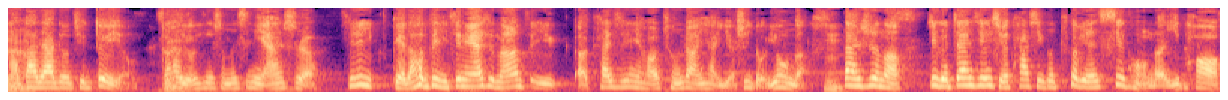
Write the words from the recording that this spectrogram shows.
啊，大家就去对应，然后有一些什么心理暗示，其实给到自己心理暗示，能让自己呃开心也好，成长一下也是有用的。嗯。但是呢，这个占星学它是一个特别系统的一套，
